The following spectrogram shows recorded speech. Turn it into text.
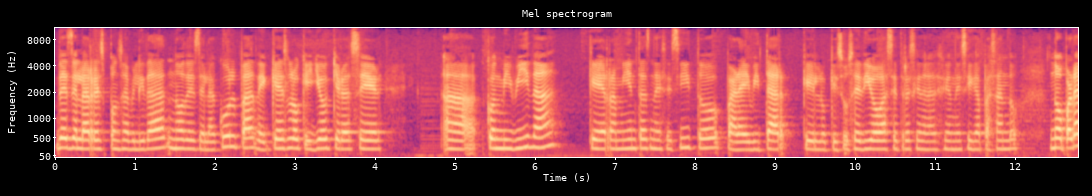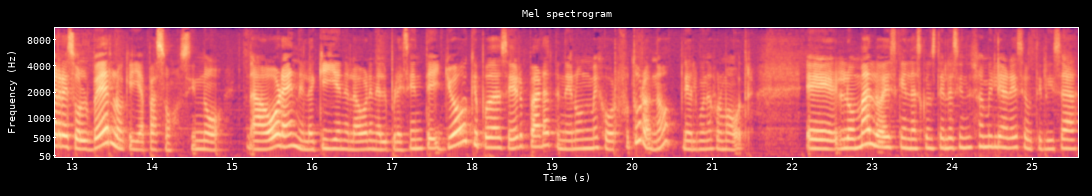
desde la responsabilidad, no desde la culpa, de qué es lo que yo quiero hacer ah, con mi vida, qué herramientas necesito para evitar que lo que sucedió hace tres generaciones siga pasando, no para resolver lo que ya pasó, sino ahora, en el aquí y en el ahora, en el presente, yo qué puedo hacer para tener un mejor futuro, ¿no? De alguna forma u otra. Eh, lo malo es que en las constelaciones familiares se utiliza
